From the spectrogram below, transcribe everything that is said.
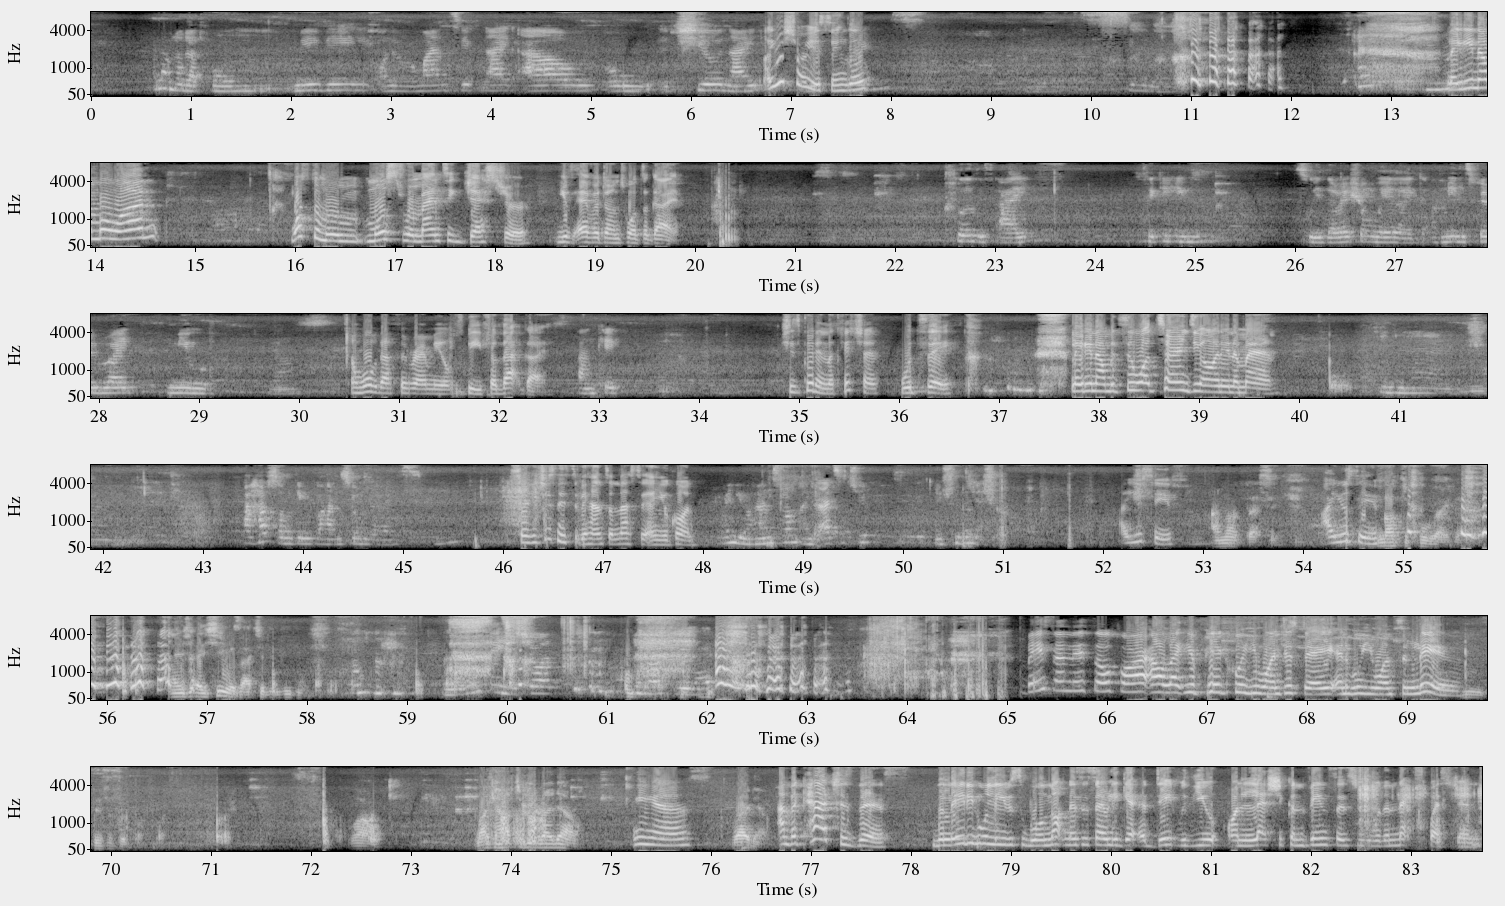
When I'm not at home, maybe on a romantic night out or a chill night. Are you sure you're single? Single. Lady number one. What's the rom- most romantic gesture you've ever done towards a guy? Close his eyes, taking him to a direction where like I've made his favorite meal. Yeah, And what would that favorite meal be for that guy? pancake. She's good in the kitchen, would say. Lady number two, what turns you on in a man? Man, man. I have something for handsome guys. So he just needs to be handsome, that's it, and you're gone. When you're handsome and the attitude, you shouldn't be short. Are you safe? I'm not that safe. Are you safe? Not to fool right now. and, she, and she was actually leading. When you say you're short, do not say that. Based on this so far, I'll let you pick who you want to stay and who you want to live. Mm, this is a tough one. Wow. Like I have to be right now. Yes. Right now. And the catch is this the lady who leaves will not necessarily get a date with you unless she convinces you with the next question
